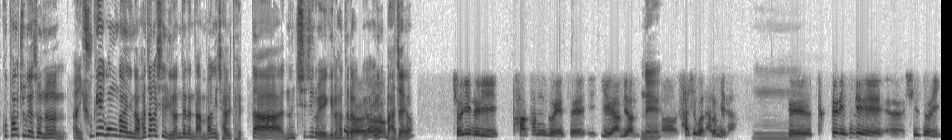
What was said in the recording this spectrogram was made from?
쿠팡 쪽에서는 아니 휴게 공간이나 화장실 이런 데는 난방이 잘 됐다는 취지로 얘기를 하더라고요. 어, 이건 맞아요? 저희들이 파악한 것에 의하면 네. 어, 사실과 다릅니다. 음... 그 특별히 휴게 어, 시설이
